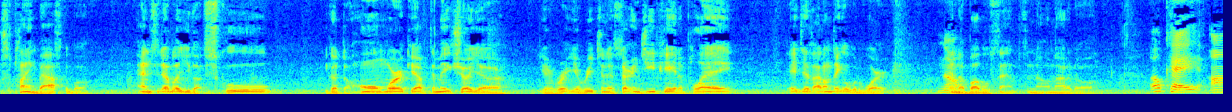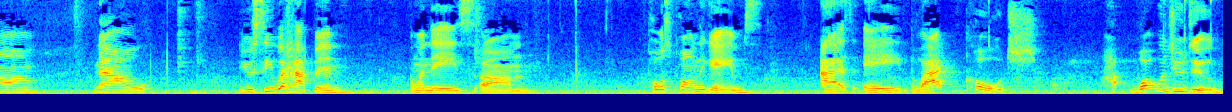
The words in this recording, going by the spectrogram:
playing basketball. NCAA, you got school, you got the homework. You have to make sure you're you're you're reaching a certain GPA to play. It just I don't think it would work. No. In the bubble sense, no, not at all. Okay. Um. Now, you see what happened when they um postponed the games, as a black coach, what would you do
